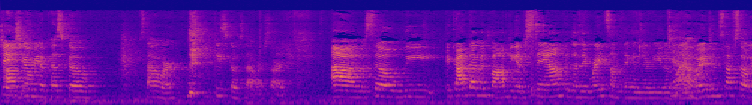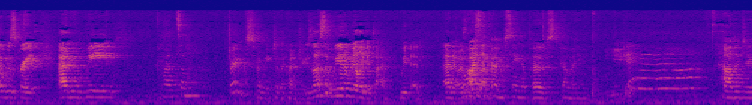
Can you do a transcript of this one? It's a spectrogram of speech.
James, Um, you owe me a Pesco sour. Pisco sour, sorry. Um, so we it got them involved. You get a stamp, and then they write something in their native Yeah. language and stuff. So it was great, and we had some drinks from each of the countries. So we had a really good time. We did, and it was Oh, I think I'm seeing a post coming. How to do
